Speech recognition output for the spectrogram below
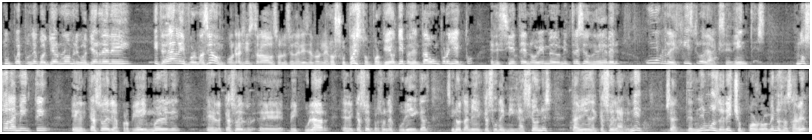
tú puedes poner cualquier nombre y cualquier DNI y te dan la información. Un registro solucionaría ese problema. Por supuesto, porque yo aquí he presentado un proyecto el 7 de noviembre de 2013 donde debe haber un registro de accedentes, no solamente en el caso de la propiedad inmueble, en el caso de, eh, vehicular, en el caso de personas jurídicas, sino también en el caso de migraciones, también en el caso de la RENIEC. O sea, tenemos derecho por lo menos a saber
